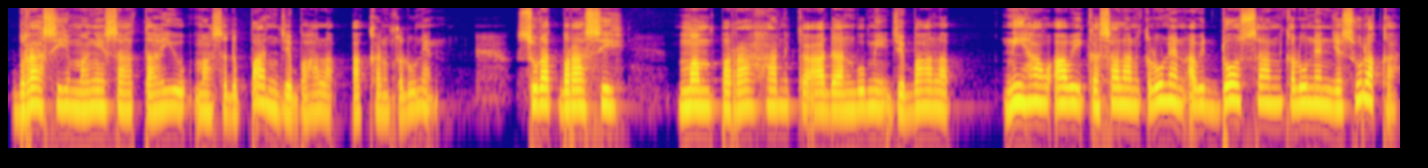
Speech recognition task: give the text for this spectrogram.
berasi mengesah tayu masa depan je bahalap akan kelunen. Surat berasi memperahan keadaan bumi je bahalap. Nihau awi kesalahan kelunen awi dosan kelunen je sulaka.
